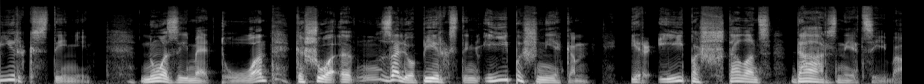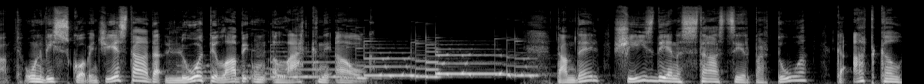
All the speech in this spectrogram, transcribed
pirkstiņi nozīmē to, ka šo uh, zaļo pirkstiņu īpašniekam ir īpašs talants dārzniecībā, un viss, ko viņš iestāda, ļoti labi un lekni aug. Tādēļ šīs dienas stāsts ir par to, ka atkal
